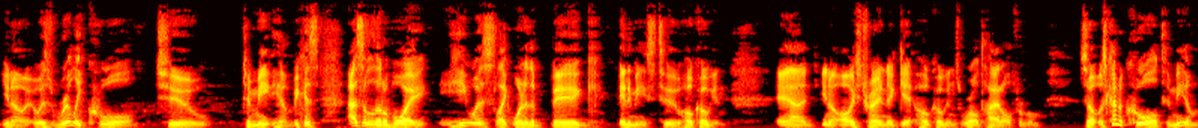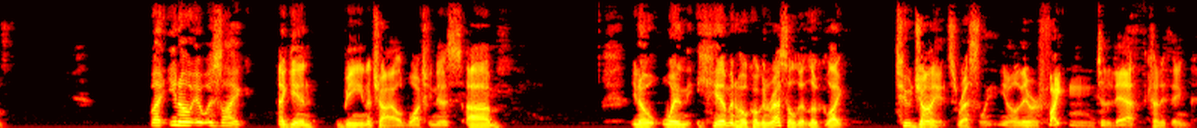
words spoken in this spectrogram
you know, it was really cool to to meet him because as a little boy, he was like one of the big enemies to Hulk Hogan and you know always trying to get Hulk Hogan's world title from him. So it was kind of cool to meet him. But you know, it was like again being a child watching this. Um, you know, when him and Hulk Hogan wrestled, it looked like two giants wrestling. You know, they were fighting to the death, kind of thing.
